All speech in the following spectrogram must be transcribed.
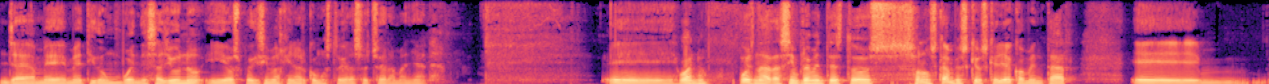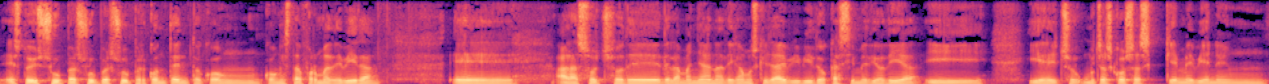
ya me he metido un buen desayuno y os podéis imaginar cómo estoy a las 8 de la mañana. Eh, bueno, pues nada, simplemente estos son los cambios que os quería comentar. Eh, estoy súper, súper, súper contento con, esta forma de vida. Eh, a las 8 de, la mañana, digamos que ya he vivido casi mediodía y, y he hecho muchas cosas que me vienen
